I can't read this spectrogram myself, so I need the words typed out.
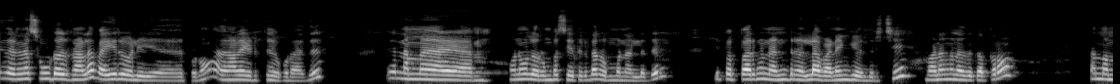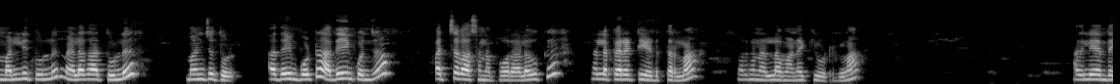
இது என்ன சூடுறதுனால வயிறு வலி ஏற்படும். அதனால் எடுத்துக்கக்கூடாது. இது நம்ம உணவில் ரொம்ப சேர்த்துக்கிட்டா ரொம்ப நல்லது. இப்போ பாருங்கள் நண்டு நல்லா வணங்கி வந்துருச்சு. வணங்கினதுக்கப்புறம் நம்ம மல்லித்தூள் மிளகாத்தூள் மஞ்சத்தூள் அதையும் போட்டு அதையும் கொஞ்சம் பச்சை வாசனை போகிற அளவுக்கு நல்லா பெரட்டி எடுத்துடலாம் பாருங்கள் நல்லா வணக்கி விட்றலாம் அதுலேயே அந்த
